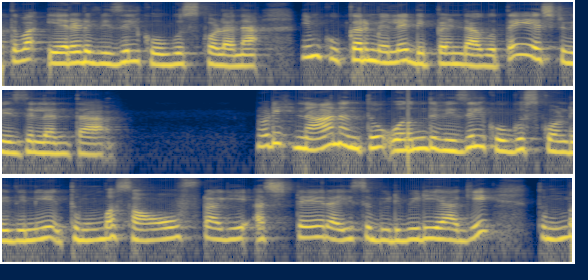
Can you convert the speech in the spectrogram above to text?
ಅಥವಾ ಎರಡು ವಿಸಿಲ್ ಕೂಗಿಸ್ಕೊಳ್ಳೋಣ. ನಿಮ್ಮ ಕುಕ್ಕರ್ ಮೇಲೆ ಡಿಪೆಂಡ್ ಆಗುತ್ತೆ ಎಷ್ಟು ವಿಸಿಲ್ ಅಂತ. ನೋಡಿ ನಾನಂತೂ ಒಂದು ವಿಸಿಲ್ ಕೂಗಿಸ್ಕೊಂಡಿದ್ದೀನಿ. ತುಂಬ ಸಾಫ್ಟಾಗಿ ಅಷ್ಟೇ ರೈಸ್ ಬಿಡಿ ಬಿಡಿಯಾಗಿ. ತುಂಬ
